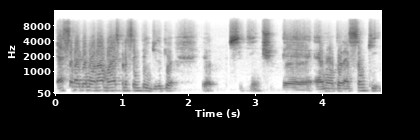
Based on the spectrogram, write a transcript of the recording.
essa vai demorar mais para ser entendida. Que é, o seguinte, é, é uma alteração que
